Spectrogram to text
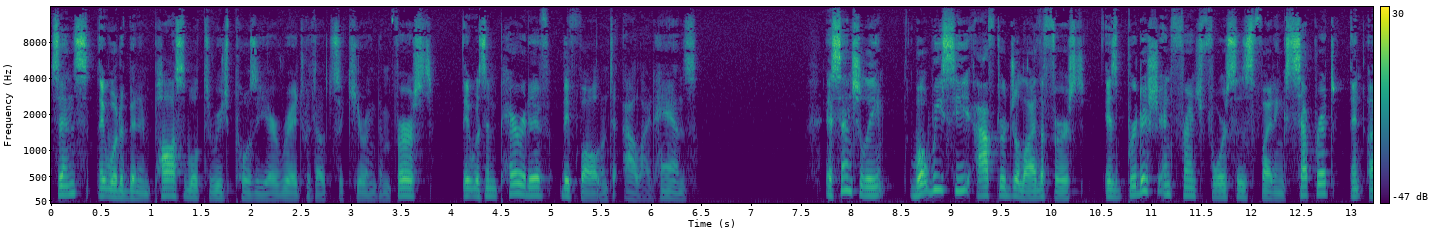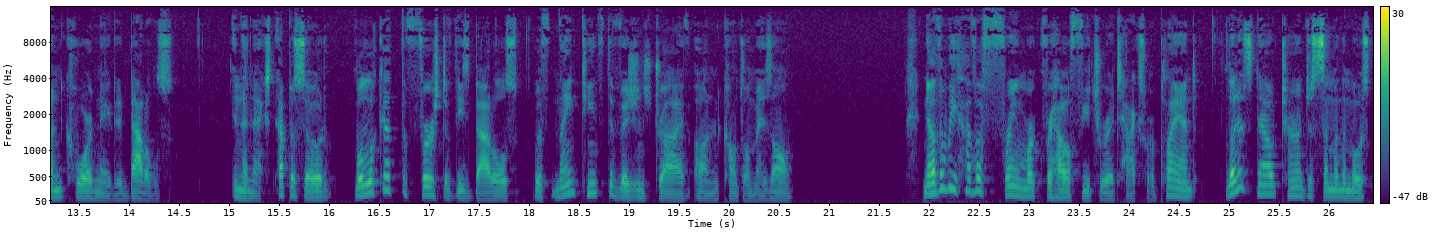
Since it would have been impossible to reach Pozières Ridge without securing them first, it was imperative they fall into Allied hands. Essentially, what we see after July the 1st is British and French forces fighting separate and uncoordinated battles. In the next episode, we'll look at the first of these battles with 19th Division's drive on Contalmaison. Now that we have a framework for how future attacks were planned, let us now turn to some of the most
